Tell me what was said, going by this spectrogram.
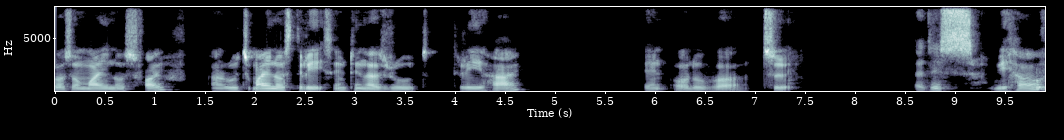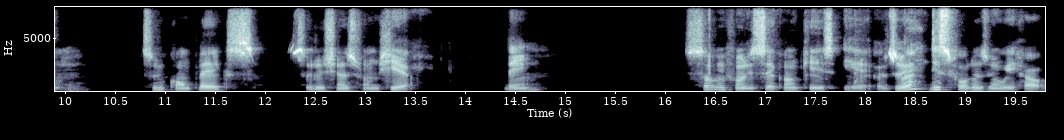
plus or minus 5 and root minus 3, same thing as root 3i then all over 2. this we have two complex solutions from here. Then, solving from the second case here as well, this follows when we have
